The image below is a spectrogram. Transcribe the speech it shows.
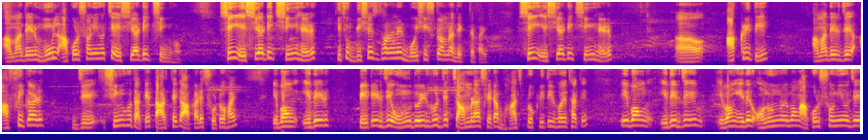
আমাদের মূল আকর্ষণই হচ্ছে এশিয়াটিক সিংহ। সেই এশিয়াটিক সিংহের কিছু বিশেষ ধরনের বৈশিষ্ট্য আমরা দেখতে পাই। সেই এশিয়াটিক সিংহের আকৃতি আমাদের যে আফ্রিকার যে সিংহ থাকে, তার থেকে আকারে ছোট হয় এবং এদের পেটের যে অনুদৈর্ঘ্যর যে চামড়া, সেটা ভাঁজ প্রকৃতির হয়ে থাকে এবং এদের যে, এবং এদের অনন্য এবং আকর্ষণীয় যে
